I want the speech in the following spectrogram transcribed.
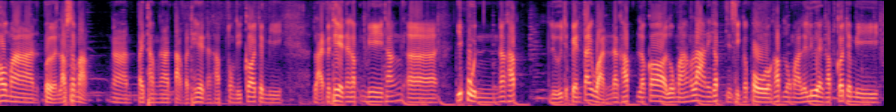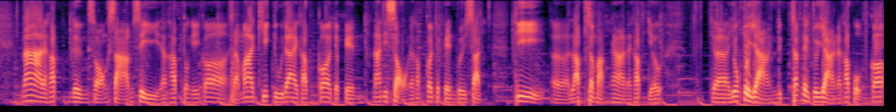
เข้ามาเปิดรับสมัครงานไปทำงานต่างประเทศนะครับ ตรงนี้ก็จะมีหลายประเทศนะครับ มีทั้งญี่ปุ่นนะครับ หรือจะเป็นไต้หวันนะครับ แล้วก็ลงมาข้างล่างนี่ครับเป็นสิงคโปร์ครับลงมาเรื่อยๆครับก็จะมีหน้านะครับ1 2 3 4นะครับตรงนี้ก็สามารถคลิกดูได้ครับก็จะเป็นหน้าที่สองนะครับก็จะเป็นบริษัทที่รับสมัครงานนะครับ เดี๋ยวจะยกตัวอย่างสักหนึ่งตัวอย่างนะครับ ผมก็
